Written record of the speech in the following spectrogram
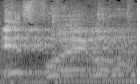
Por fin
